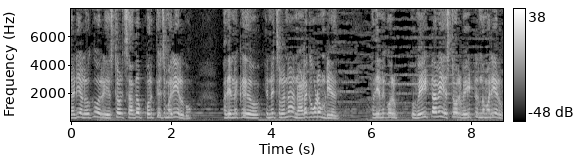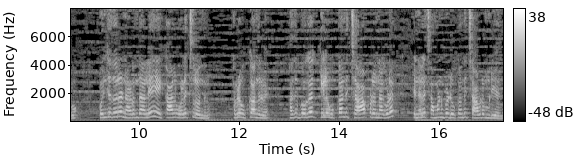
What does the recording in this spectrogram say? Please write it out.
தடி அளவுக்கு ஒரு எக்ஸ்ட்ரா ஒரு சதை பொருத்தி வச்ச மாதிரியே இருக்கும். அது எனக்கு என்ன சொல்லனா நடக்க கூட முடியாது. அது எனக்கு ஒரு வெயிட்டாகவே எக்ஸ்ட்ரா ஒரு வெயிட் இருந்த மாதிரியே இருக்கும். கொஞ்ச தூரம் நடந்தாலே கால் உளைச்சல் வந்துடும் அப்புறம் உட்காந்துருவேன் அது போக கீழே உட்காந்து சாப்பிடனா கூட என்னால் சமன் போட்டு உட்காந்து சாப்பிட முடியாது.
